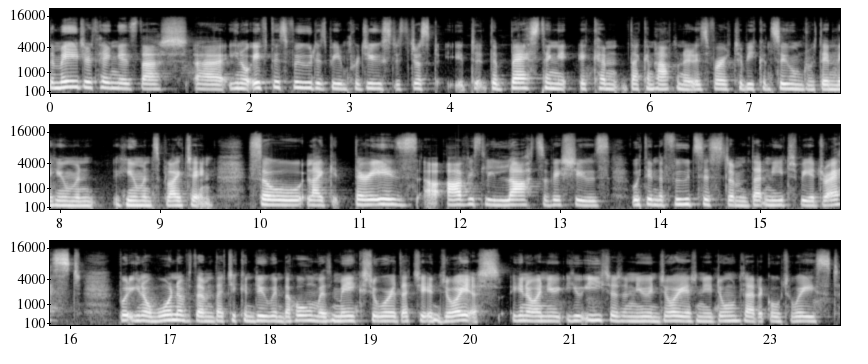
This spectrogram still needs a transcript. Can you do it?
the major thing is that uh, you know if this food is being produced, it's just it, the best thing it can that can happen is for it to be consumed within the human human supply chain. So like there is uh, obviously lots of issues within the food system that need to be addressed, but you know one of them that you can do in the home is make sure that you enjoy it, you know, and you you eat it and you enjoy it and you don't let it go to waste.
